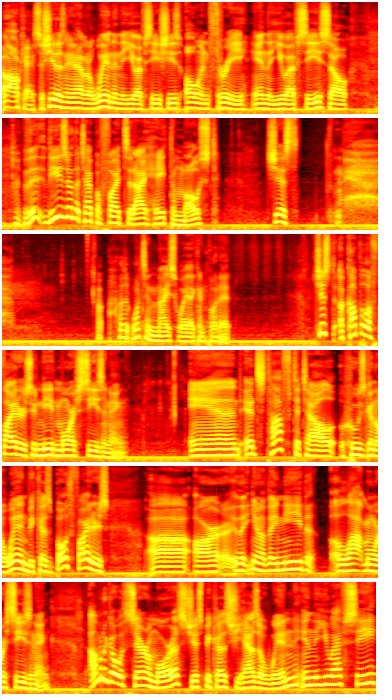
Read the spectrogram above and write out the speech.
Oh, okay, so she doesn't even have a win in the UFC. She's 0 and 3 in the UFC. So th- these are the type of fights that I hate the most. Just what's a nice way I can put it? Just a couple of fighters who need more seasoning. And it's tough to tell who's going to win because both fighters uh, are, you know, they need a lot more seasoning. I'm going to go with Sarah Moras just because she has a win in the UFC.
